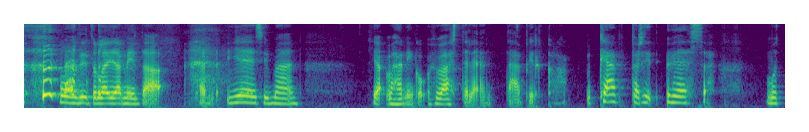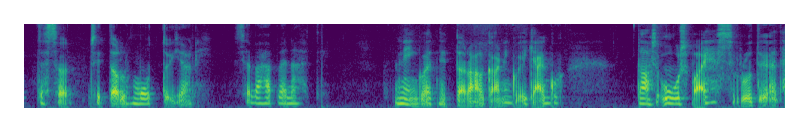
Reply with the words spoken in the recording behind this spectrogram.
Mun piti tulla Janita jeesimään ja vähän niin kuin hyvästeleen tämä Pirkkalan kämppä sit yhdessä. Mutta tässä on sitten ollut muuttujia, niin se vähän venähti. Niin kuin, että nyt on alkaa niin kuin ikään kuin taas uusi vaihe surutyötä.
